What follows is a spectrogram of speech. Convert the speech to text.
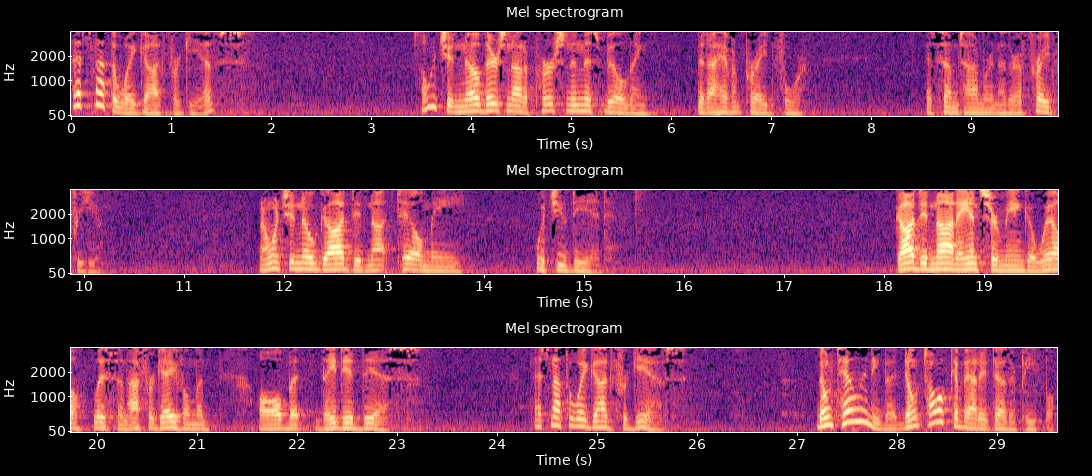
That's not the way God forgives. I want you to know there's not a person in this building that I haven't prayed for at some time or another. I've prayed for you. And I want you to know God did not tell me what you did. God did not answer me and go, Well, listen, I forgave them and all, but they did this. That's not the way God forgives. Don't tell anybody. Don't talk about it to other people.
